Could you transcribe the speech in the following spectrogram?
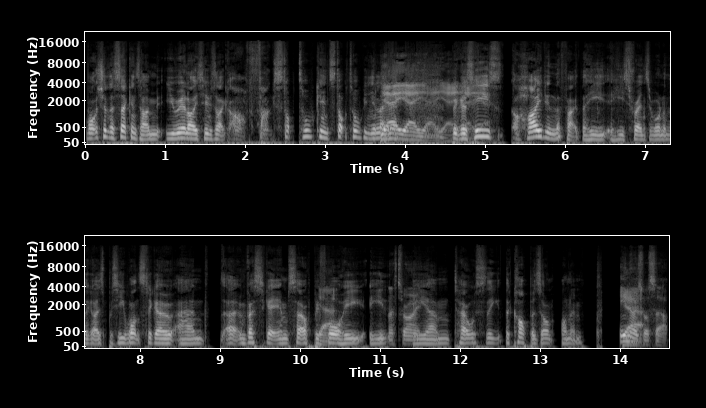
watch it the second time, you realise he was like, "Oh fuck, stop talking, stop talking." You let Yeah, yeah, yeah, yeah. because yeah, yeah. he's hiding the fact that he he's friends with one of the guys because he wants to go and uh, investigate himself Yeah. before he he That's right. he um tells the the coppers on on him. He Yeah. knows what's up.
